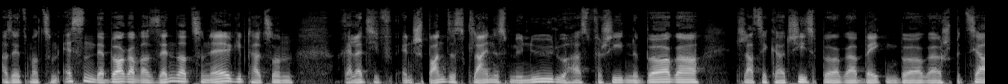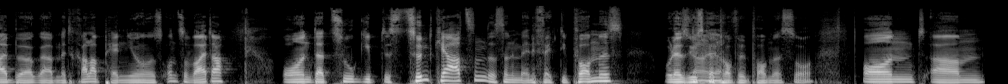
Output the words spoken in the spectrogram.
also jetzt mal zum Essen, der Burger war sensationell, gibt halt so ein relativ entspanntes kleines Menü. Du hast verschiedene Burger, Klassiker, Cheeseburger, Baconburger, Spezialburger mit Jalapenos und so weiter. Und dazu gibt es Zündkerzen, das sind im Endeffekt die Pommes oder Süßkartoffelpommes so. Und ähm,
